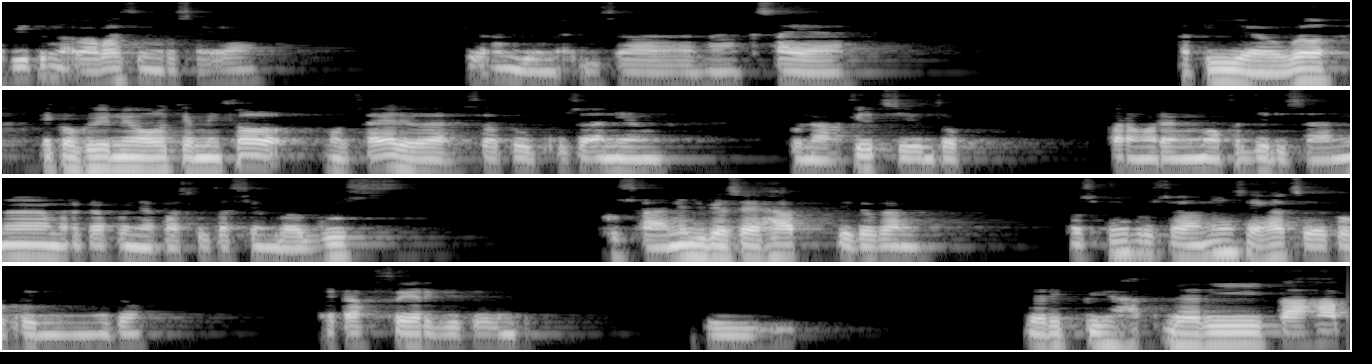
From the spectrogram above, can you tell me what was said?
Tapi itu nggak apa-apa sih menurut saya. Itu kan dia nggak bisa naksa ya. Tapi ya well Eco Green Oil Chemical menurut saya adalah suatu perusahaan yang bonafit sih untuk orang-orang yang mau kerja di sana. Mereka punya fasilitas yang bagus. Perusahaannya juga sehat gitu kan. Maksudnya perusahaannya sehat sih Eco Green itu. Mereka fair gitu untuk di dari pihak dari tahap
